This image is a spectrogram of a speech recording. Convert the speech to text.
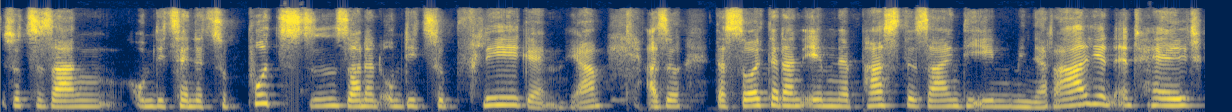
sozusagen, um die Zähne zu putzen, sondern um die zu pflegen. Ja, also das sollte dann eben eine Paste sein, die eben Mineralien enthält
